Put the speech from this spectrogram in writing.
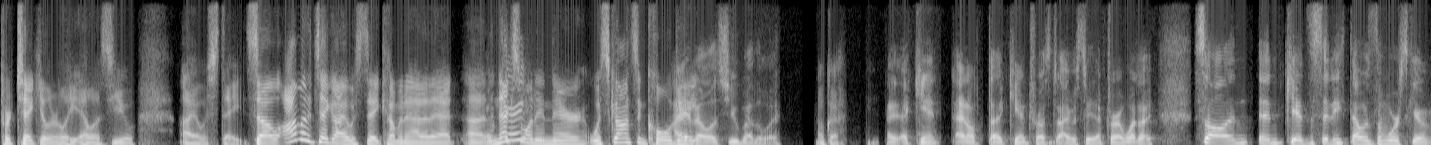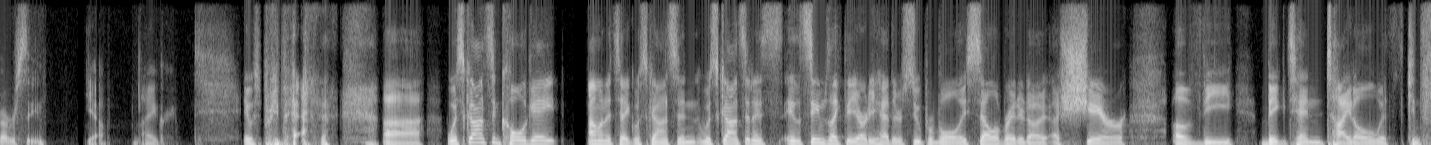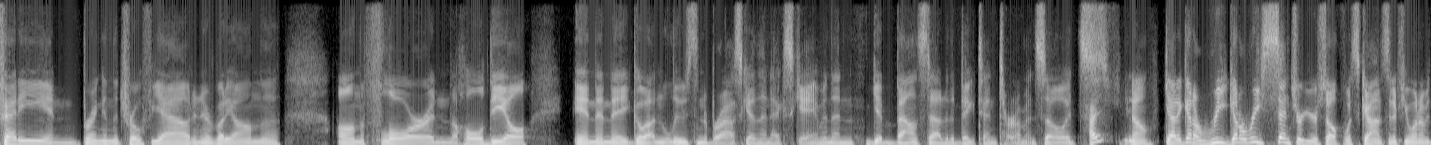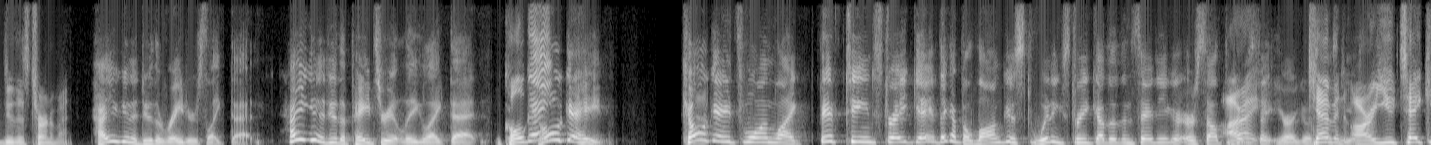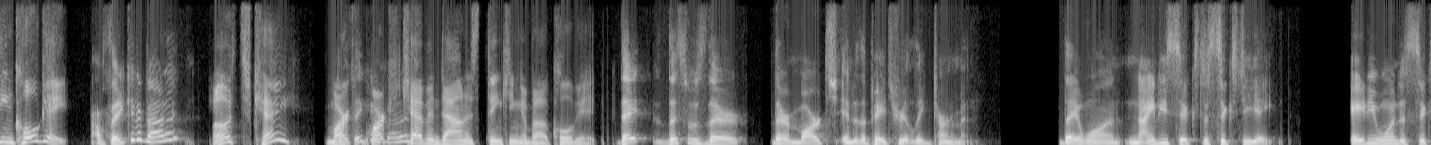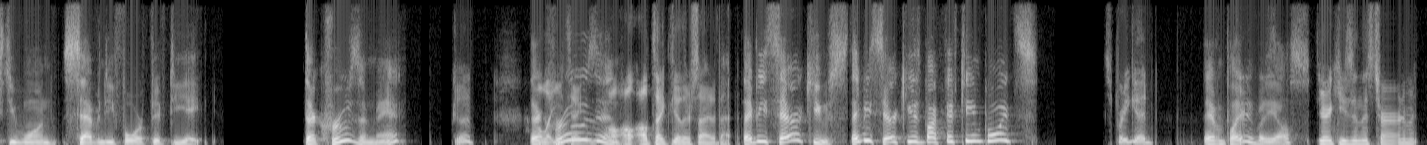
particularly LSU, Iowa State. So I'm going to take Iowa State coming out of that. Uh, the next one in there, Wisconsin I have Colgate. LSU by the way. Okay, I, I can't I don't I can't trust Iowa State after what I saw in, in Kansas City. That was the worst game I've ever seen. Yeah, I agree. It was pretty bad. Uh, Wisconsin Colgate. I'm going to take Wisconsin. Wisconsin is. It seems like they already had their Super Bowl. They celebrated a, a share of the Big Ten title with confetti and bringing the trophy out and everybody on the on the floor and the whole deal. And then they go out and lose to Nebraska in the next game, and then get bounced out of the Big Ten tournament. So it's I- you know gotta gotta re gotta recenter yourself, Wisconsin, if you want to do this tournament. How are you going to do the Raiders like that? How are you going to do the Patriot League like that? Colgate. Colgate. Colgate's won like 15 straight games. They got the longest winning streak other than San Diego or South Dakota right. State. Here I go. Kevin, are you taking Colgate? I'm thinking about it. Oh, it's okay. Mark Mark. Kevin down is thinking about Colgate. They this was their their march into the Patriot League tournament. They won 96 to 68, 81 to 61, 74 58. They're cruising, man. Good. They're I'll you take cruising. I'll, I'll- take the other side of that. They beat Syracuse. They beat Syracuse by 15 points. It's pretty good. They haven't played anybody else. Syracuse in this tournament?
